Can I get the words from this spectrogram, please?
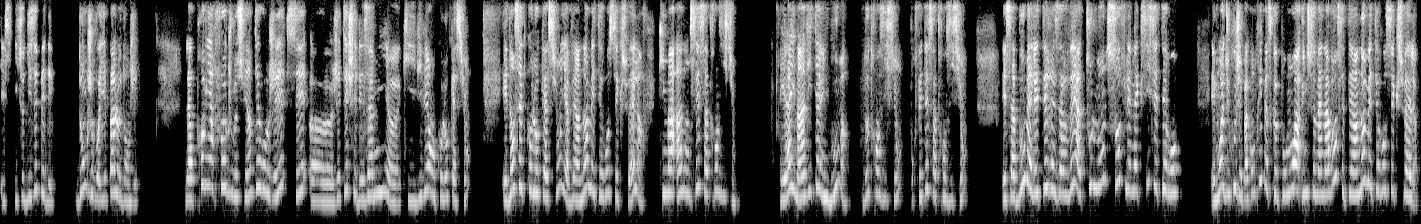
ils se disaient pédés. Donc, je voyais pas le danger. La première fois que je me suis interrogée, c'est euh, j'étais chez des amis euh, qui vivaient en colocation. Et dans cette colocation, il y avait un homme hétérosexuel qui m'a annoncé sa transition. Et là, il m'a invité à une boum de transition pour fêter sa transition. Et sa boum, elle était réservée à tout le monde sauf les mecs cis hétéros. Et moi, du coup, j'ai pas compris parce que pour moi, une semaine avant, c'était un homme hétérosexuel.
